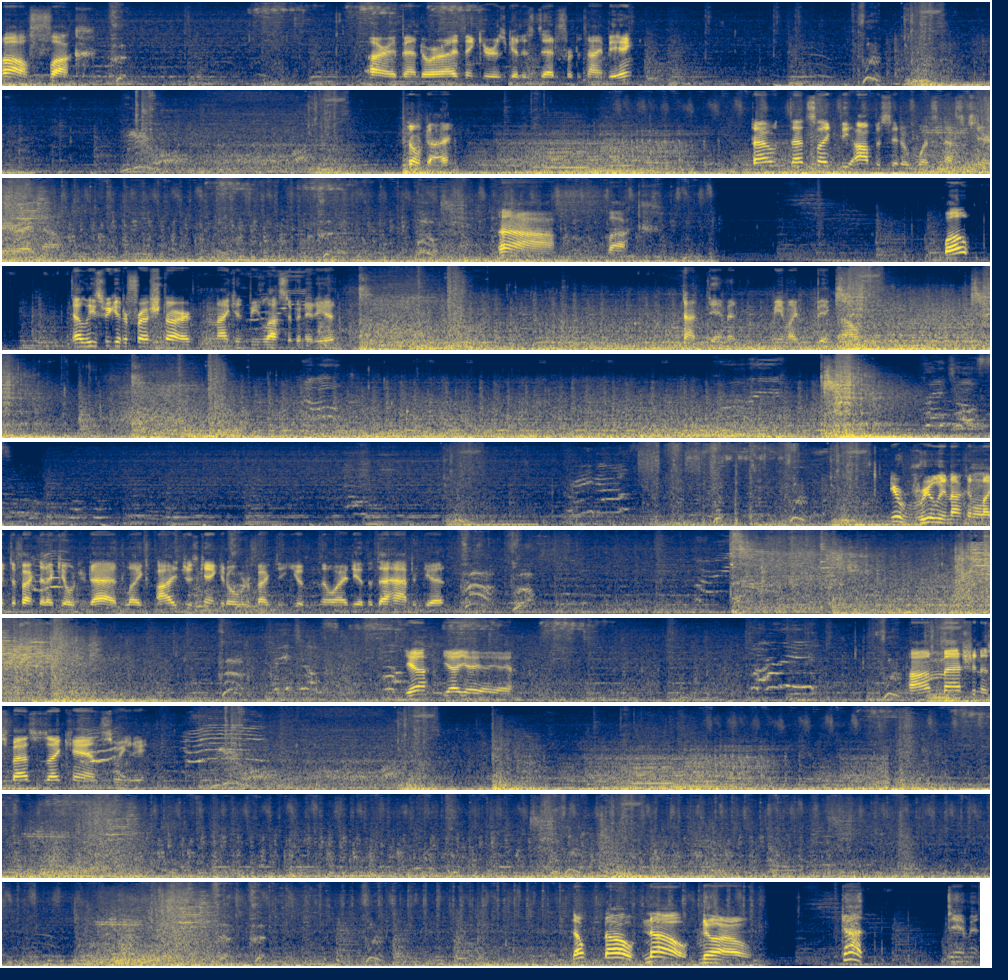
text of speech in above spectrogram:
Oh, fuck. Alright, Pandora, I think you're as good as dead for the time being. Don't die. That, that's like the opposite of what's necessary right now. Ah, fuck. Well, at least we get a fresh start, and I can be less of an idiot. God damn it. Me and my big mouth. You're really not gonna like the fact that I killed your dad. Like, I just can't get over the fact that you have no idea that that happened yet. Yeah, yeah, yeah, yeah, yeah. I'm mashing as fast as I can, sweetie. No, no, no. God damn it.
